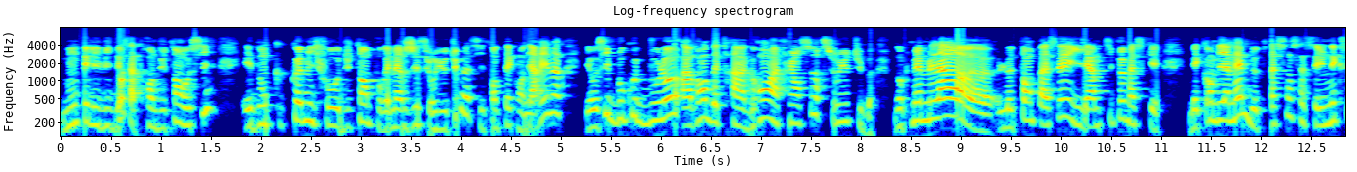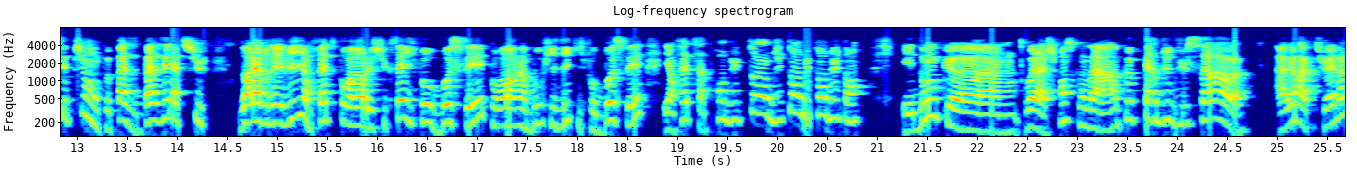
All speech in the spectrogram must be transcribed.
monter les vidéos, ça prend du temps aussi. Et donc, comme il faut du temps pour émerger sur YouTube, si tant est qu'on y arrive, il y a aussi beaucoup de boulot avant d'être un grand influenceur sur YouTube. Donc même là, euh, le temps passé, il est un petit peu masqué. Mais quand bien même, de toute façon, ça c'est une exception, on peut pas se baser là-dessus dans la vraie vie, en fait, pour avoir le succès, il faut bosser. Pour avoir un beau physique, il faut bosser. Et en fait, ça prend du temps, du temps, du temps, du temps. Et donc, euh, voilà, je pense qu'on a un peu perdu de vue ça euh, à l'heure actuelle.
